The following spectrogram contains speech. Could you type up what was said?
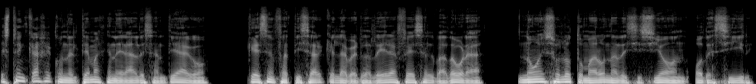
Esto encaja con el tema general de Santiago, que es enfatizar que la verdadera fe salvadora no es solo tomar una decisión o decir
